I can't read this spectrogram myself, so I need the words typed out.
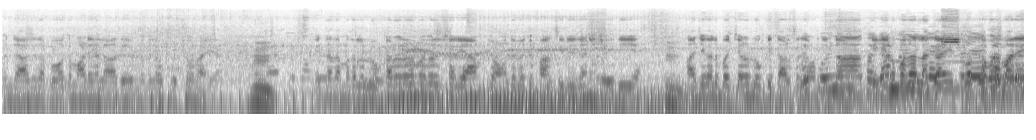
ਪੰਜਾਬ 'ਚ ਤਾਂ ਬਹੁਤ ਮਾੜੇ ਹਾਲਾਤ ਹੈ ਮਤਲਬ ਪੁੱਛੋ ਨਾ ਯਾਰ। ਹੂੰ। ਇਦਾਂ ਦਾ ਮਤਲਬ ਲੋਕਾਂ ਨੂੰ ਤਾਂ ਮਤਲਬ ਸ਼ਰਿਆਮ ਚੌਂਕ ਦੇ ਵਿੱਚ ਫਾਂਸੀ ਦੇ ਜਾਣੀ ਚਾਹੀਦੀ ਹੈ। ਅੱਜ ਕੱਲ ਬੱਚਿਆਂ ਨੂੰ ਲੋਕੀ ਤਰਸਦੇ ਹੁਣ ਜਿੱਦਾਂ ਕਈਆਂ ਨੂੰ ਪਤਾ ਲੱਗਾ ਇਸ ਵਕਤ ਖਬਰ ਬਾਰੇ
